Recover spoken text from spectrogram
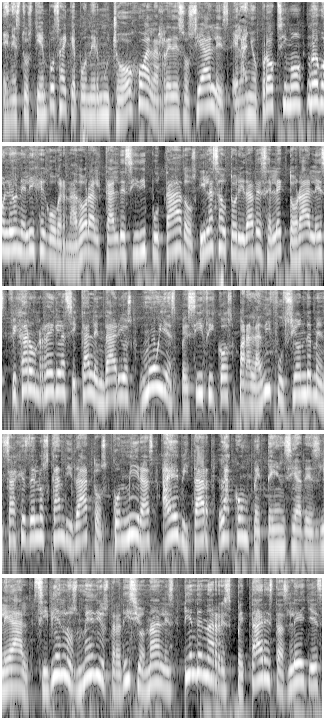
En estos tiempos hay que poner mucho ojo a las redes sociales. El año próximo, Nuevo León elige gobernador, alcaldes y diputados y las autoridades electorales fijaron reglas y calendarios muy específicos para la difusión de mensajes de los candidatos con miras a evitar la competencia desleal. Si bien los medios tradicionales tienden a respetar estas leyes,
